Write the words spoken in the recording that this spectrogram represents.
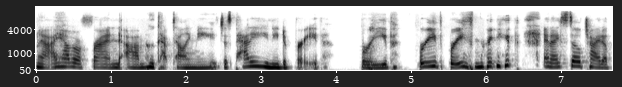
yeah, I have a friend um, who kept telling me, just Patty, you need to breathe breathe, breathe, breathe, breathe. And I still try to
